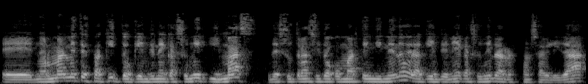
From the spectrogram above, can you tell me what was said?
Eh, normalmente es Paquito quien tiene que asumir, y más de su tránsito con Martín Dineno, era quien tenía que asumir la responsabilidad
